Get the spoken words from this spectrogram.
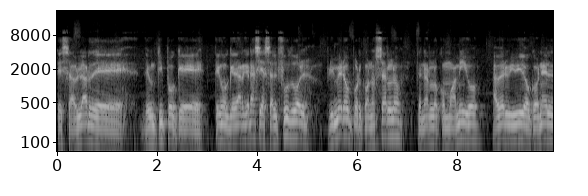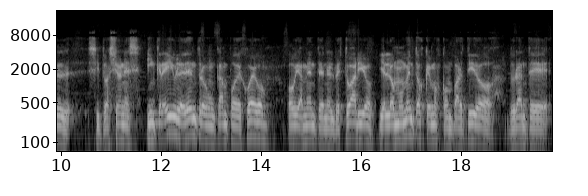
es hablar de, de un tipo que tengo que dar gracias al fútbol, primero por conocerlo, tenerlo como amigo, haber vivido con él situaciones increíbles dentro de un campo de juego, obviamente en el vestuario y en los momentos que hemos compartido durante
